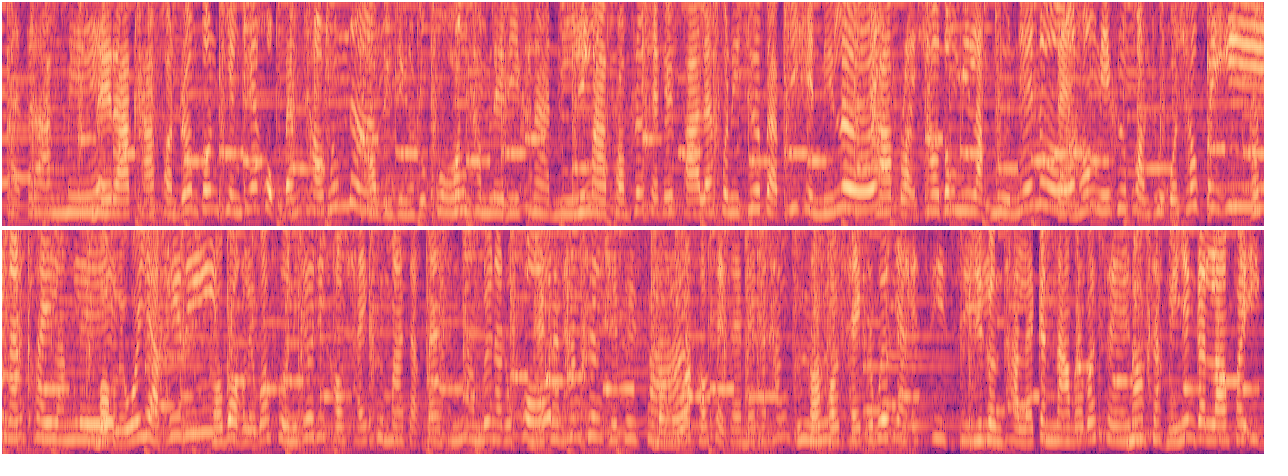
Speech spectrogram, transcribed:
28 ตารางเมตร ในราคาผ่อนเริ่มต้นเพียงแค่ 6 แบงค์เทาเท่านั้น เอาจริงๆนะทุกคน ห้องทำเลดีขนาดนี้ที่มาพร้อมเครื่องใช้ไฟฟ้าและเฟอร์นิเจอร์แบบที่เห็นนี้เลย ถ้าปล่อยเช่าต้องมีหลักหมื่นแน่นอน แต่ห้องนี้คือผ่อนถูกกว่าเช่าไปอีก เพราะฉะนั้นใครลังเล บอกเลยว่าอยากให้รีบเพราะบอกเลยว่าเฟอร์นิเจอร์ที่เขาใช้คือมาจากแบรนด์ชั้นนำด้วยนะทุกคนแม้กระทั่งเครื่องใช้ไฟฟ้าบอกเลยว่าเขาใส่ใจแม้กระทั่งพื้นเพราะเขาใช้กระเบื้องยาง SPC ที่ทนทานและกันน้ำร้อยเปอร์เซ็นต์นอกจากนี้ยังกันลามไฟอีก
